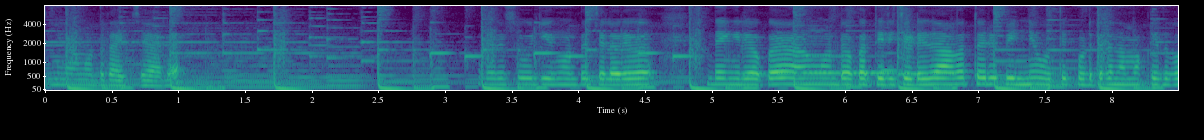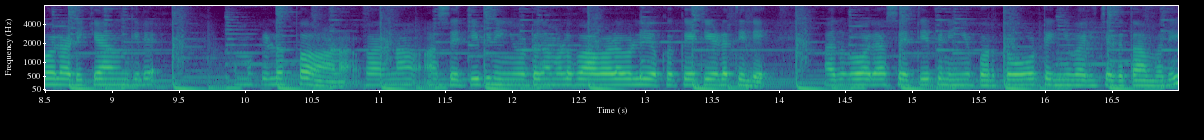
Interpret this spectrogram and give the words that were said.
ഇങ്ങനെ അങ്ങോട്ട് തയ്ച്ചാൽ ഒരു സൂചിയും കൊണ്ട് ചിലർ എന്തെങ്കിലുമൊക്കെ അങ്ങോട്ടൊക്കെ തിരിച്ചിടുക അകത്തൊരു പിന്ന് കുത്തി കൊടുത്തിട്ട് നമുക്ക് ഇതുപോലെ അടിക്കാമെങ്കിൽ നമുക്ക് എളുപ്പമാണ്. കാരണം ആ സെറ്റിപ്പിന് ഇങ്ങോട്ട് നമ്മൾ പാവാടവള്ളിയൊക്കെ കയറ്റിയിടത്തില്ലേ അതുപോലെ ആ സെറ്റിപ്പിന് ഇങ്ങനെ പുറത്തോട്ട് ഇങ്ങനെ വലിച്ചെടുത്താൽ മതി.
